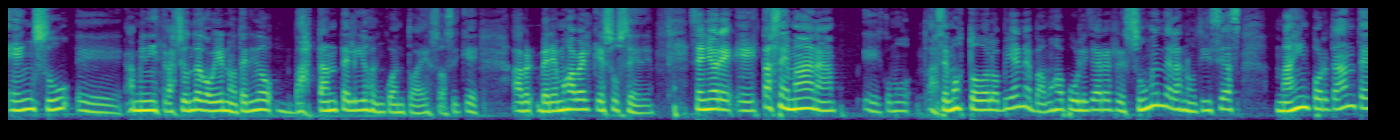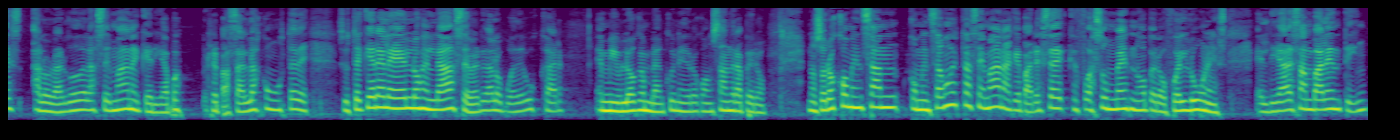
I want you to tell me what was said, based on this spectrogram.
en su eh, administración de gobierno. Ha tenido bastante líos en cuanto a eso. Así que veremos a ver qué sucede. Señores, esta semana eh, como hacemos todos los viernes, vamos a publicar el resumen de las noticias más importantes a lo largo de la semana y quería pues repasarlas con ustedes. Si usted quiere leer los enlaces, ¿verdad? Lo puede buscar en mi blog en blanco y negro con Sandra, pero nosotros comenzan, comenzamos esta semana, que parece que fue hace un mes, no, pero fue el lunes, el día de San Valentín,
